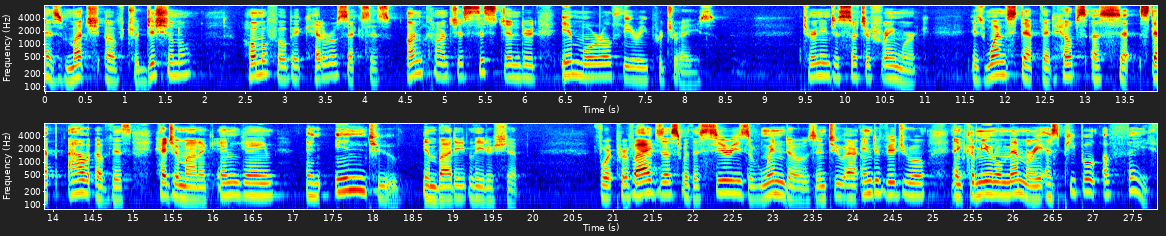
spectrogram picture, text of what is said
as much of traditional, homophobic, heterosexist, unconscious, cisgendered, immoral theory portrays. Turning to such a framework is one step that helps us set, step out of this hegemonic endgame and into embodied leadership. For it provides us with a series of windows into our individual and communal memory as people of faith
